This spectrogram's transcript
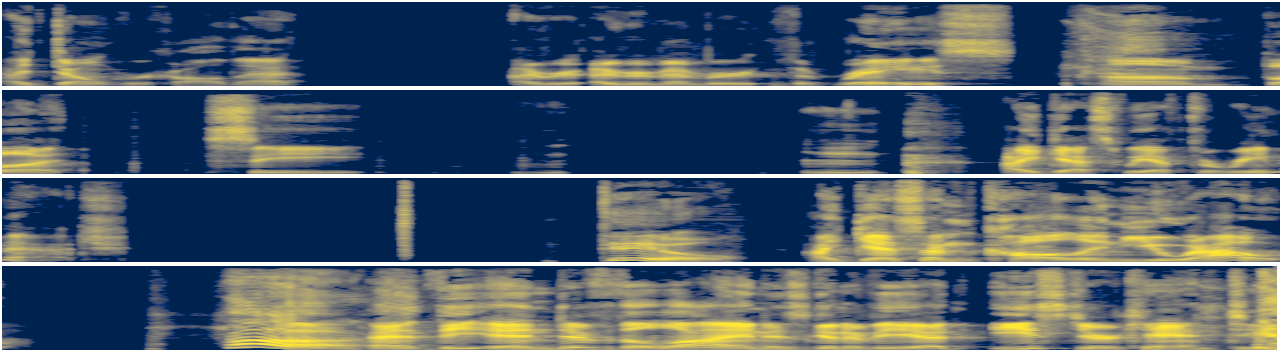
I don't recall that. I, re- I remember the race, um, but see, n- n- I guess we have to rematch. Deal, I guess I'm calling you out. huh? At the end of the line is going to be an Easter candy.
